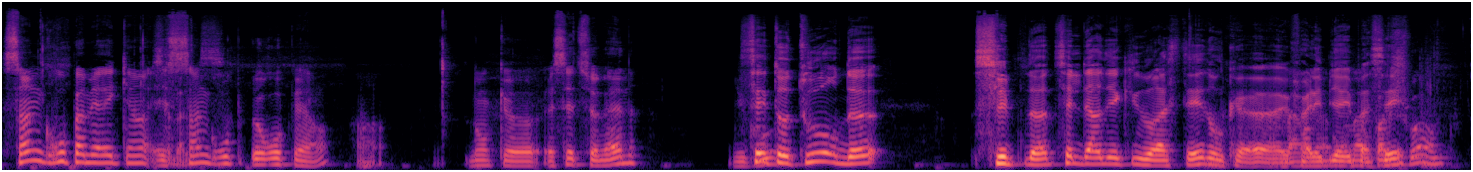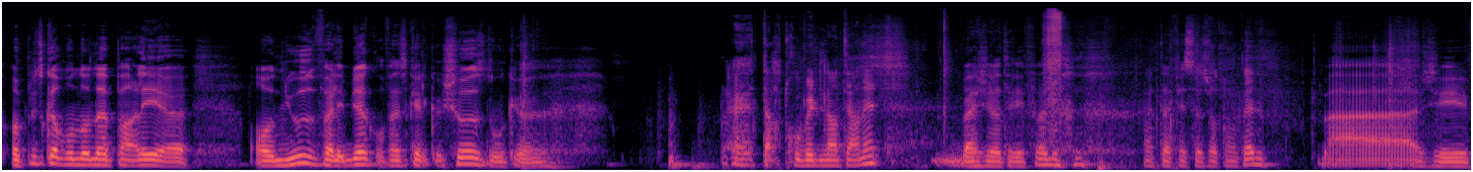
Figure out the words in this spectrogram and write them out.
5 groupes américains et Ça 5 balance. groupes européens. Donc, euh, et cette semaine, C'est coup, au tour de Slipknot. C'est le dernier qui nous restait, donc euh, il bah, fallait on a- bien y pas le passer. choix, hein. En plus, comme on en a parlé euh, en news, il fallait bien qu'on fasse quelque chose. Donc, Euh, T'as retrouvé de l'internet? bah, j'ai un téléphone. Ah, T'as fait ça sur ton tel? Bah, j'ai,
